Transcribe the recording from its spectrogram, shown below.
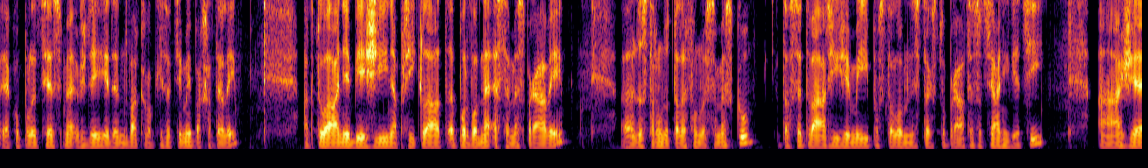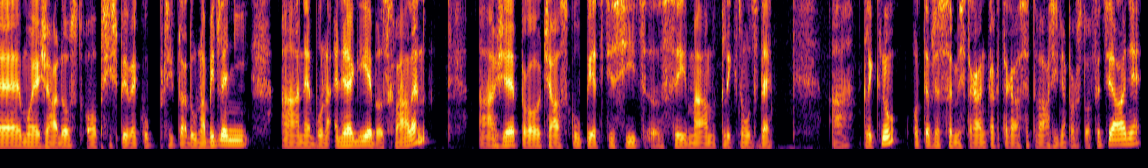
Jako policie jsme vždy jeden, dva kroky za těmi pachateli. Aktuálně běží například podvodné SMS zprávy. Dostanu do telefonu sms. Ta se tváří, že mi ji postalo Ministerstvo práce sociálních věcí a že moje žádost o příspěvek příkladu na bydlení a nebo na energie byl schválen a že pro částku 5000 si mám kliknout zde. A kliknu, otevře se mi stránka, která se tváří naprosto oficiálně,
